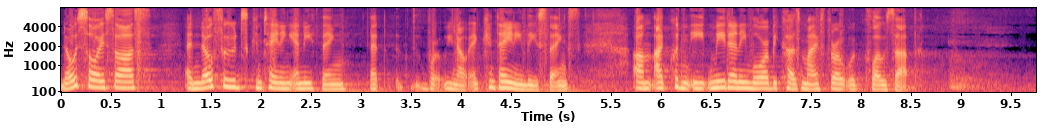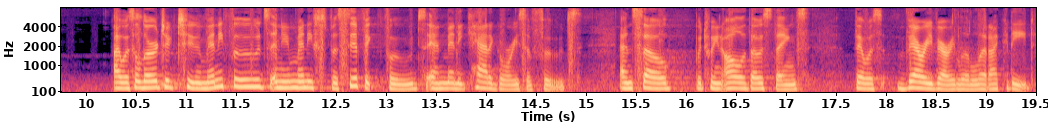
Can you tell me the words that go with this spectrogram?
no soy sauce, and no foods containing anything that, you know, containing these things. Um, I couldn't eat meat anymore because my throat would close up. I was allergic to many foods and many specific foods and many categories of foods. And so, between all of those things, there was very, very little that I could eat.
